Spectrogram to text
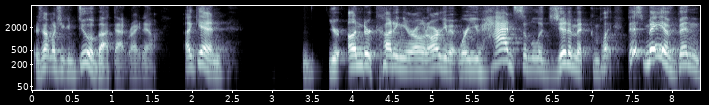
there's not much you can do about that right now. Again, you're undercutting your own argument where you had some legitimate complaint. This may have been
